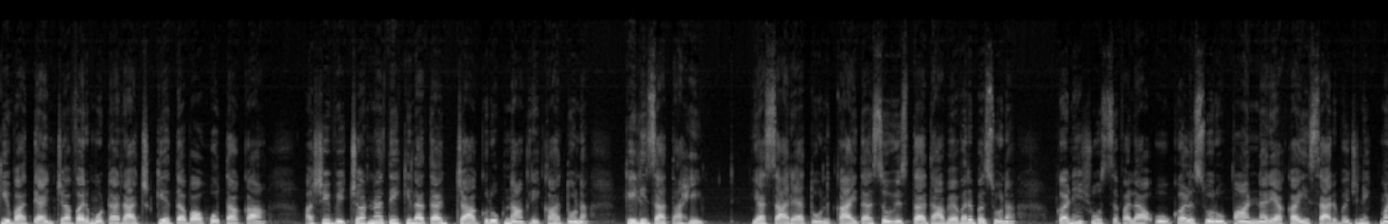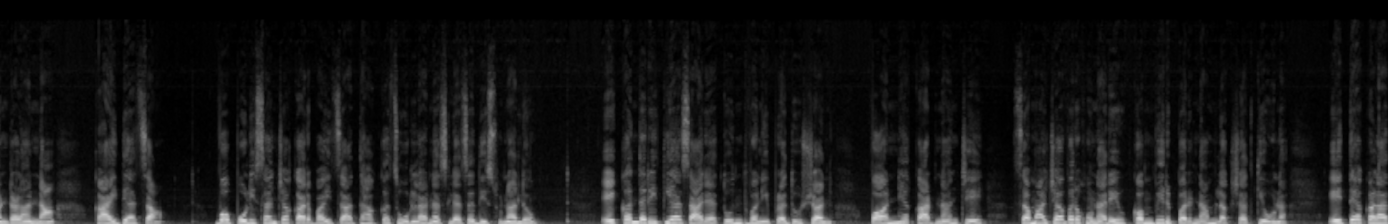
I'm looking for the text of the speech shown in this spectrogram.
किंवा त्यांच्यावर मोठा राजकीय दबाव होता का? अशी विचारणा देखील आता जागरूक नागरिकांतून केली जात आहे. या साऱ्यातून कायदा सुव्यवस्था धाब्यावर बसून गणेश उत्सवाला ओघळ स्वरूप आणणाऱ्या काही सार्वजनिक मंडळांना कायद्याचा व पोलिसांच्या कारवाईचा धाकच उरला नसल्याचं दिसून आलं. एकंदरीत या साऱ्यातून ध्वनी प्रदूषण व अन्य कारणांचे समाजावर होणारे गंभीर परिणाम लक्षात घेऊन येत्या काळात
